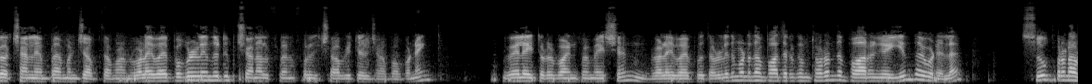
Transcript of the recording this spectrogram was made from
to channel employment job Tamil வேலை வாய்ப்புகள் இந்த YouTube channel full and full job detail job opening வேலை தொடர்பான இன்ஃபர்மேஷன் வேலை வாய்ப்பு தொடர்பு இது மட்டும் தான் பார்த்துருக்கோம். தொடர்ந்து பாருங்க இந்த விடையில சூப்பரான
